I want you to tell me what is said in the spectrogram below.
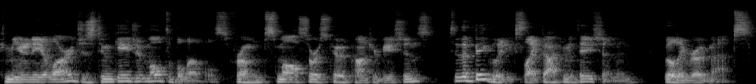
community at large is to engage at multiple levels, from small source code contributions to the big leagues like documentation and building roadmaps.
